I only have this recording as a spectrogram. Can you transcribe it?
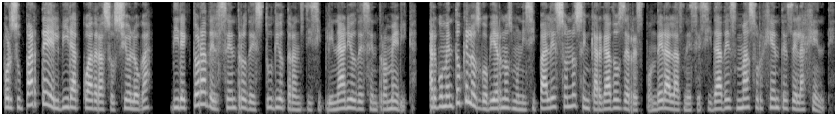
Por su parte, Elvira Cuadra, socióloga, directora del Centro de Estudio Transdisciplinario de Centroamérica, argumentó que los gobiernos municipales son los encargados de responder a las necesidades más urgentes de la gente.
